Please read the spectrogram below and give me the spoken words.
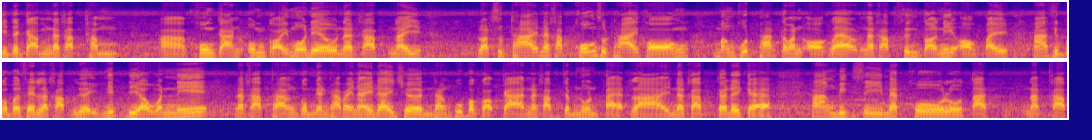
กิจกรรมนะครับทำโครงการอมก๋อยโมเดลนะครับใน รถสุดท้ายนะครับโค้งสุดท้ายของมังคุดภาคตะวันออกแล้วนะครับ ซึ่งตอนนี้ออกไป 50กว่าเปอร์เซ็นต์แล้วครับ เหลืออีกนิดเดียววันนี้นะครับทางกรมการค้าภายในได้เชิญทางผู้ประกอบการนะครับจำนวน 8 รายนะครับ ก็ได้แก่ห้างบิ๊กซีแมคโครโลตัสนะครับ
